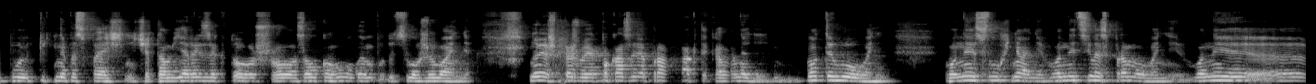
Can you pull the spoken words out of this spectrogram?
будуть небезпечні, чи там є ризик того, що з алкоголем будуть зловживання. Ну я ж кажу, як показує практика, вони мотивовані, вони слухняні, вони цілеспрямовані, вони е,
